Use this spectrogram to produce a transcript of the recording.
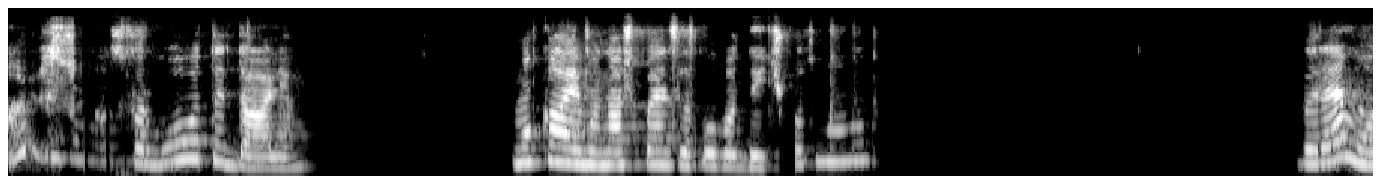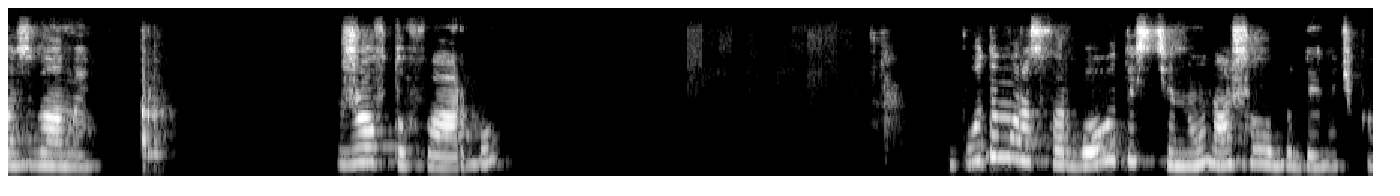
І будемо розфарбовувати далі. Макаємо наш пензлик у водичку знову. Беремо з вами жовту фарбу. Будемо розфарбовувати стіну нашого будиночка.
